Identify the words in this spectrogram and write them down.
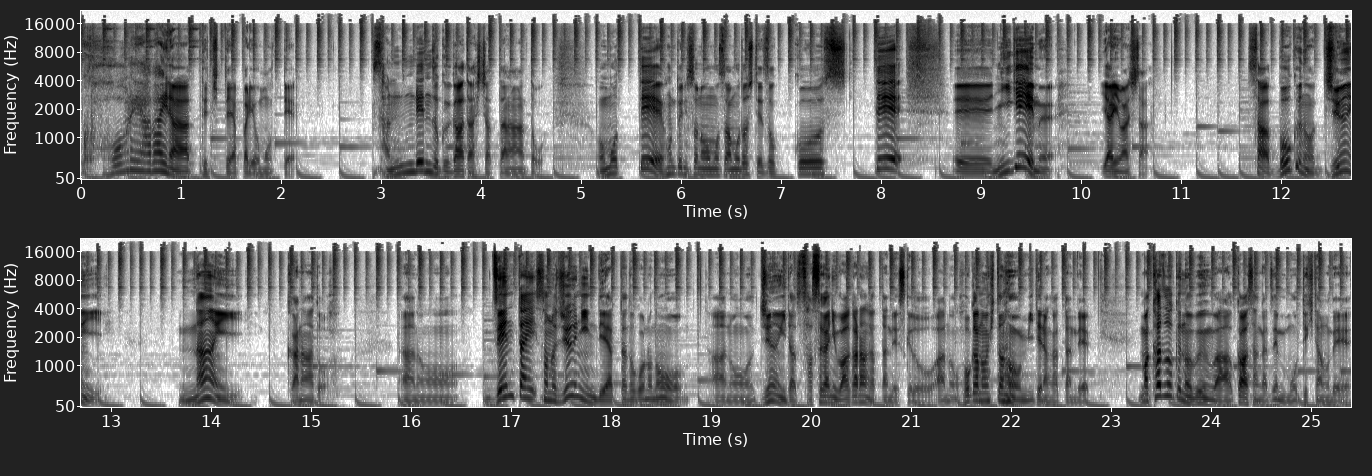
これやばいなってちょっとやっぱり思って3連続ガーターしちゃったなと思って本当にその重さ戻して続行して、えー、2ゲームやりました。さあ僕の順位何位かなと。あの全体その10人でやったところのあの順位だとさすがに分からなかったんですけどあの他の人のを見てなかったんで、まあ、家族の分はお母さんが全部持ってきたので、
